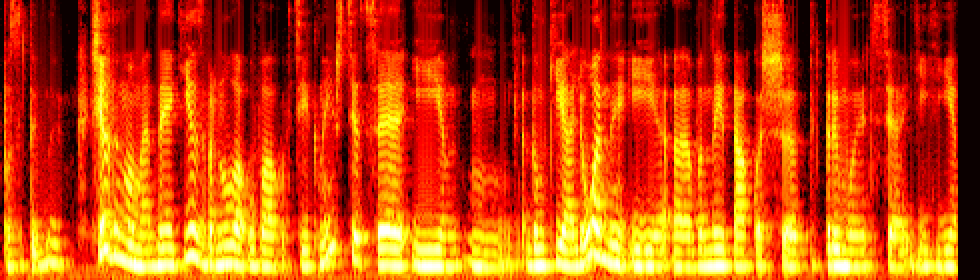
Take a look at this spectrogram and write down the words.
позитивною. Ще один момент, на який я звернула увагу в цій книжці, це і думки Альони, і е, вони також підтримуються її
